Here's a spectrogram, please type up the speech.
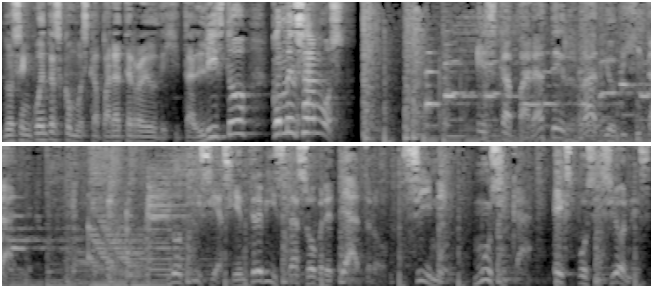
Nos encuentras como Escaparate Radio Digital. ¿Listo? ¡Comenzamos! Escaparate Radio Digital Noticias y entrevistas sobre teatro, cine, música, exposiciones,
